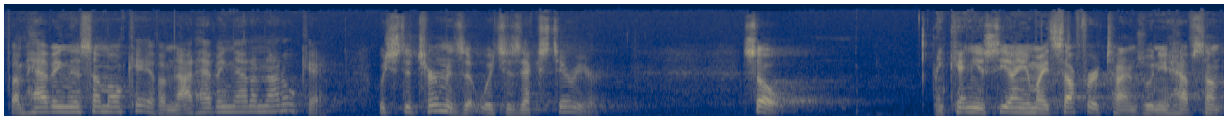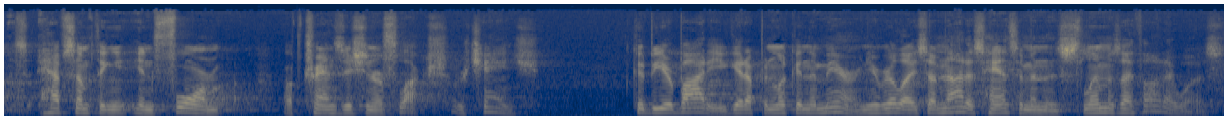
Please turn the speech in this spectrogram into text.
If I'm having this, I'm okay. If I'm not having that, I'm not okay which determines it, which is exterior. So, and can you see how you might suffer at times when you have, some, have something in form of transition or flux or change? Could be your body. You get up and look in the mirror and you realize I'm not as handsome and as slim as I thought I was.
